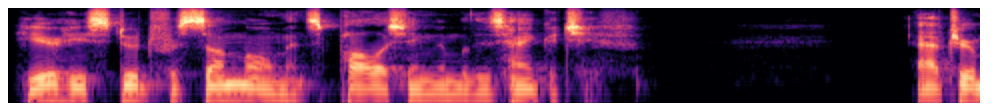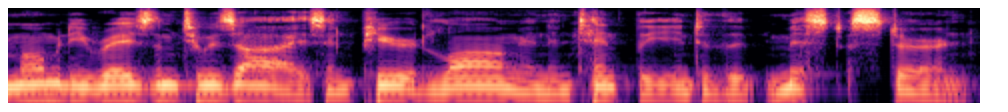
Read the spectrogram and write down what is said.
Here he stood for some moments, polishing them with his handkerchief. After a moment, he raised them to his eyes and peered long and intently into the mist astern.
